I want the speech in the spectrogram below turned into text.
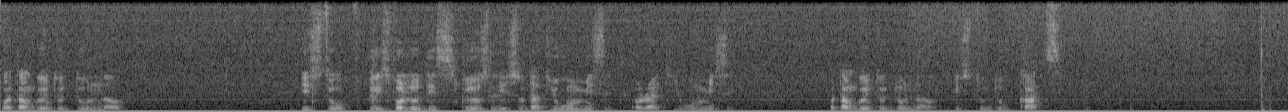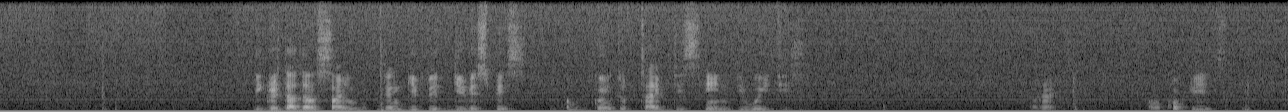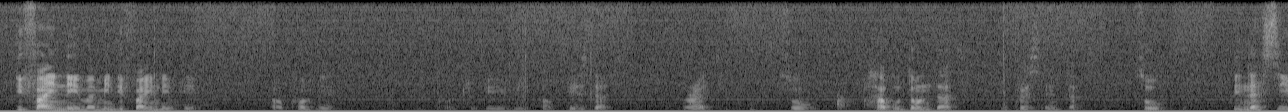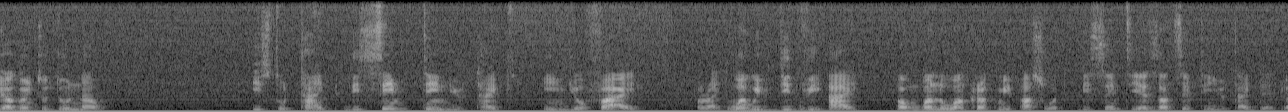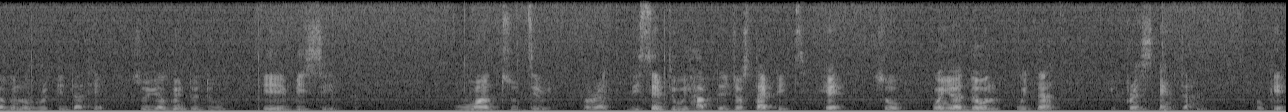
what I'm going to do now is to please follow this closely so that you won't miss it alright? You won't miss it. What I'm going to do now is to do cat the greater than sign then give it give a space. I'm going to type this in the way it is. Alright? I'll copy it define name I mean define name here. I'll come here. Control AV I'll paste that. Alright? So have you done that? You press enter. So the next thing you are going to do now is to type the same thing you typed in your file. All right when we did vi on 101 crack me password. The same thing exact same thing you type there. You are going to repeat that here. So you are going to do abc 1 2 3 all right? The same thing we have there. Just type it here. So when you are done with that you press enter. Okay?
